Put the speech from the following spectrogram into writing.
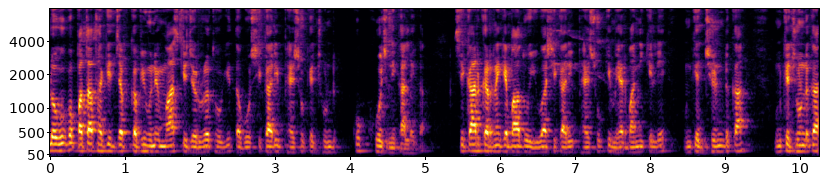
लोगों को पता था कि जब कभी उन्हें मांस की ज़रूरत होगी, तब वो शिकारी भैंसों के झुंड को खोज निकालेगा। शिकार करने के बाद वो युवा शिकारी भैंसों की मेहरबानी के लिए उनके झुंड का, उनके झुंड का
